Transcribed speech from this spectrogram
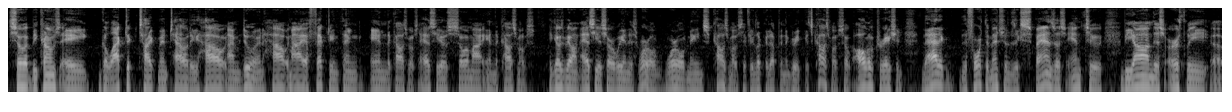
So it becomes a galactic type mentality how I'm doing, how am I affecting thing in the cosmos. As he is, so am I in the cosmos. It goes beyond asius are we in this world. World means cosmos. If you look it up in the Greek, it's cosmos. So all of creation, that the fourth dimension expands us into beyond this earthly uh,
